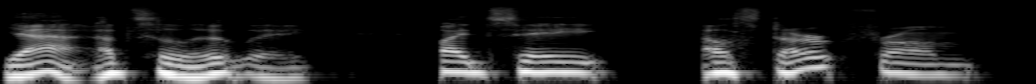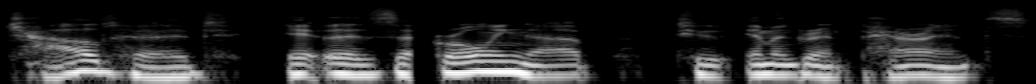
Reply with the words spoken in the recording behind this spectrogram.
Yeah, absolutely. I'd say I'll start from childhood. It was uh, growing up to immigrant parents.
